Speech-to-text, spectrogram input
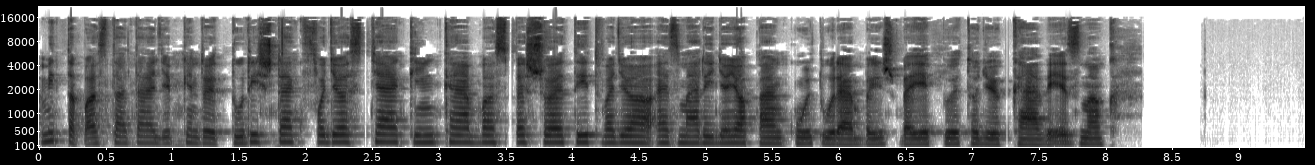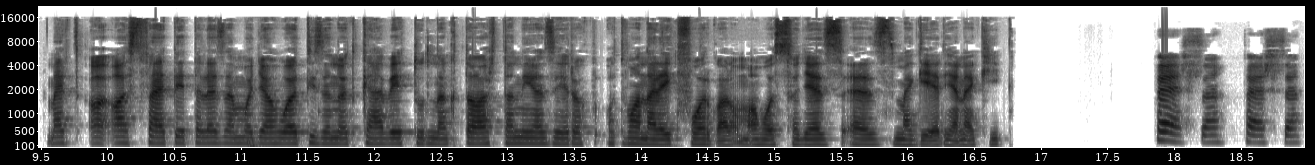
mit tapasztaltál egyébként, hogy turisták fogyasztják inkább a specialty vagy a, ez már így a japán kultúrába is beépült, hogy ők kávéznak? Mert azt feltételezem, hogy ahol 15 kávét tudnak tartani, azért ott van elég forgalom ahhoz, hogy ez, ez megérje nekik. Persze, persze.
